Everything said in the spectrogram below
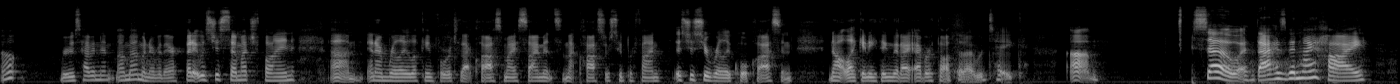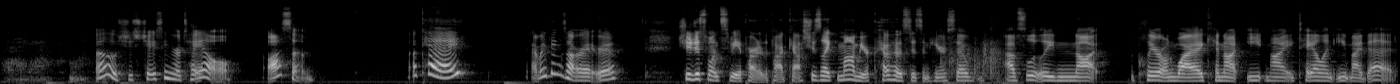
Oh, Rue's having a moment over there, but it was just so much fun. Um, and I'm really looking forward to that class. My assignments in that class are super fun. It's just a really cool class and not like anything that I ever thought that I would take. Um, so that has been my high. Oh, she's chasing her tail. Awesome. Okay. Everything's all right, Rue. She just wants to be a part of the podcast. She's like, Mom, your co host isn't here. So, absolutely not clear on why I cannot eat my tail and eat my bed.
